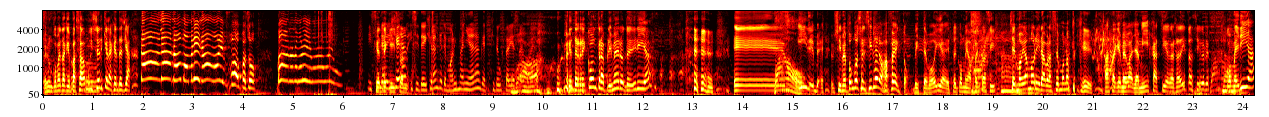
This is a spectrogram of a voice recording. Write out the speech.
Es un cometa que pasaba muy cerca y la gente decía, no, no, no vamos a morir, no vamos a morir. Fue, pasó, no, no morimos, no morimos. Y si, Gente te dijeran, el- y si te dijeran que te morís mañana, ¿qué, qué te gustaría hacer? por ahí? Wow. Que te recontra primero, te diría. Eh, Y eh, si me pongo sensible, los afecto. Viste, voy, eh, estoy con mis afectos así. Che, me voy a morir, abracémonos hasta que, hasta que me vaya. Mi hija así agarradita, así. Comería,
